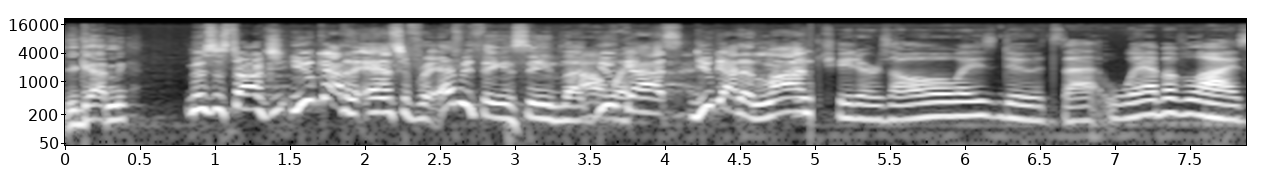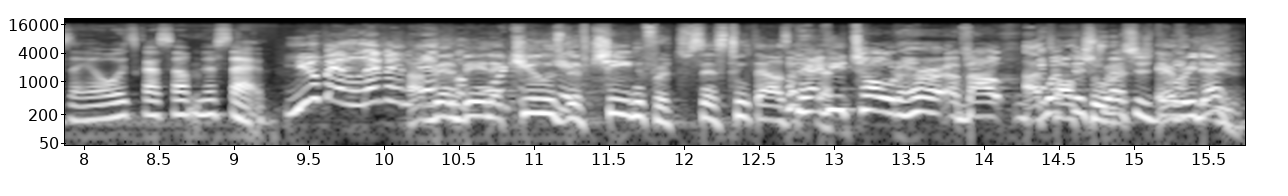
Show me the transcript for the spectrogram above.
You got me? Mr. Starks, you got an answer for everything. It seems like always. you got you got a line. Cheaters always do. It's that web of lies. They always got something to say. You've been living. I've been being accused years. of cheating for since 2000. But have you told her about I what this dress is doing every day?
